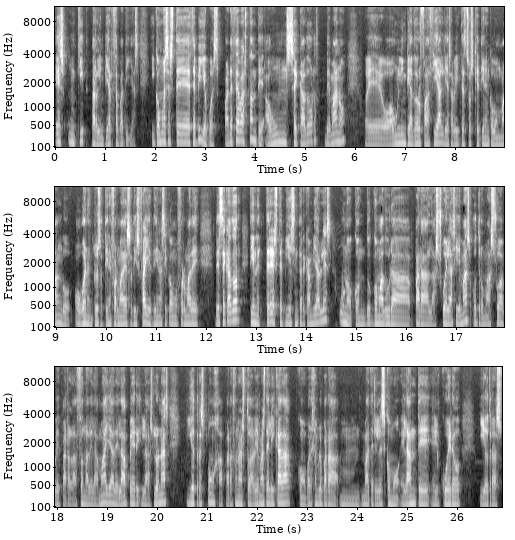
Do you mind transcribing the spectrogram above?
es un kit para limpiar zapatillas. ¿Y cómo es este cepillo? Pues parece bastante a un secador de mano eh, o a un limpiador facial, ya sabéis estos que tienen como mango, o bueno, incluso tiene forma de Satisfyer, tiene así como forma de, de secador, tiene tres cepillos intercambiables, uno con goma dura para las suelas y demás, otro más suave para la zona de la malla, del upper y las lonas, y otra esponja para zonas todavía más delicada, como por ejemplo para mm, materiales como el ante, el cuero y otras,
